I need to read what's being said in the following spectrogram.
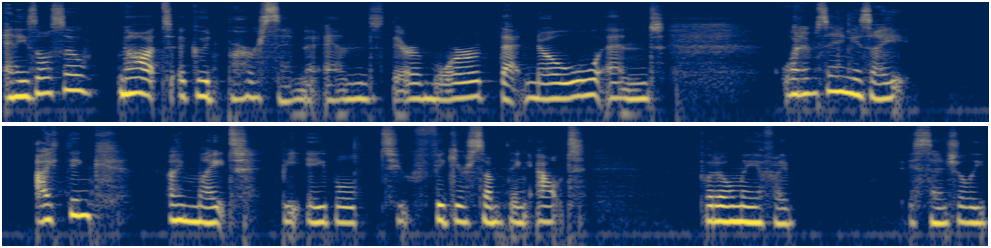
And he's also not a good person, and there are more that know. And what I'm saying is, I, I think I might be able to figure something out, but only if I essentially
